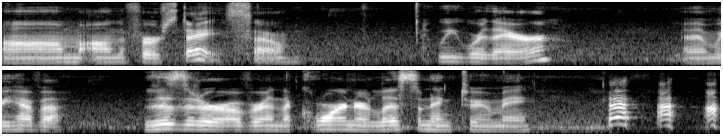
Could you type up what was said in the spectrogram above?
um, on the first day. So we were there and we have a visitor over in the corner listening to me.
